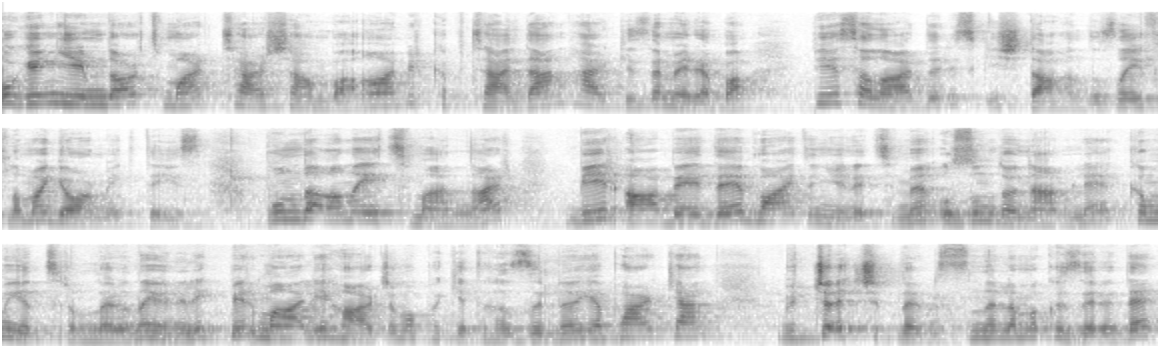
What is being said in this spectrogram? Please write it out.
Bugün 24 Mart Çarşamba A1 Kapital'den herkese merhaba. Piyasalarda risk iştahında zayıflama görmekteyiz. Bunda ana etmenler bir ABD Biden yönetimi uzun dönemli kamu yatırımlarına yönelik bir mali harcama paketi hazırlığı yaparken bütçe açıklarını sınırlamak üzere de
